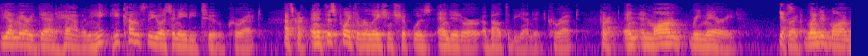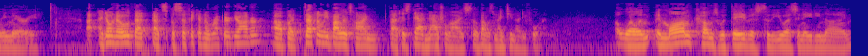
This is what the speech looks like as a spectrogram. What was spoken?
the unmarried dad have? I mean, he comes to the U.S. in 82, correct? That's correct. And at this point, the relationship was ended or about to be ended, correct? Correct. And mom remarried? Yes. Correct. When did mom remarry? I don't know that that's specific in the record, Your Honor, uh, but definitely by the time that his dad naturalized, so that was 1994. Uh, well, and mom comes with Davis to the U.S. in 89,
